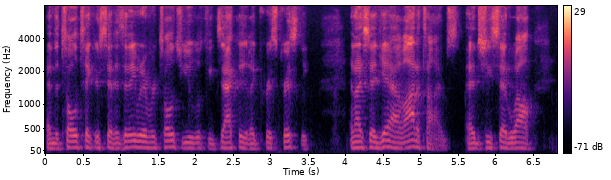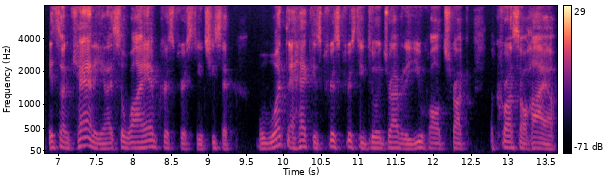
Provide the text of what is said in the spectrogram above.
and the toll taker said, "Has anyone ever told you you look exactly like Chris Christie?" And I said, "Yeah, a lot of times." And she said, "Well, it's uncanny." And I said, "Well, I am Chris Christie." And she said, "Well, what the heck is Chris Christie doing driving a U-Haul truck across Ohio?"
